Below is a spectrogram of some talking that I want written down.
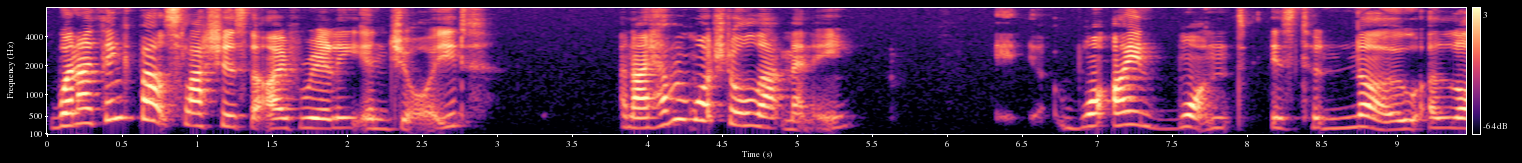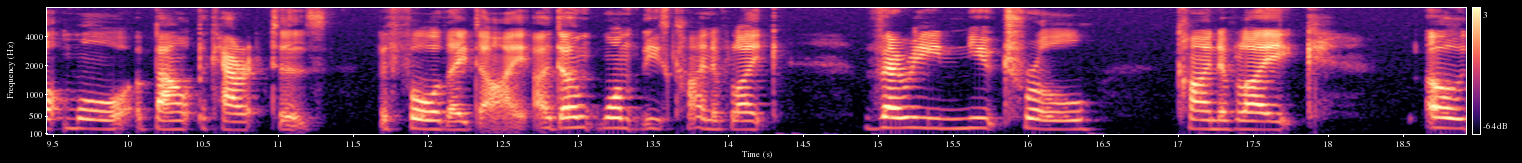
When I think about slashers that I've really enjoyed, and I haven't watched all that many, what I want is to know a lot more about the characters before they die. I don't want these kind of like very neutral kind of like oh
